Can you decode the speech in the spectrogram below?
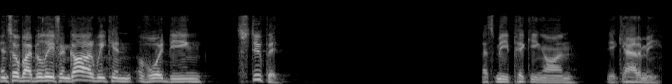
And so by belief in God, we can avoid being stupid. That's me picking on the academy.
